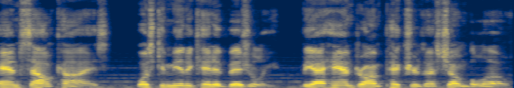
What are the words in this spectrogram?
and Salkais was communicated visually, via hand-drawn pictures as shown below.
